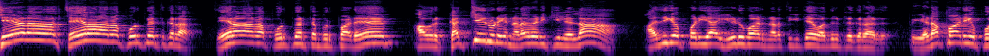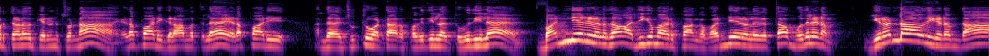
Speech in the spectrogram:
செயலாளர் செயலாளராக பொறுப்பேற்றுக்கிறார் செயலாளராக பொறுப்பேற்ற பிற்பாடு அவர் கட்சியினுடைய நடவடிக்கையில எல்லாம் அதிகப்படியாக ஈடுபாடு நடத்திக்கிட்டே வந்துக்கிட்டு இருக்கிறாரு. இப்போ எடப்பாடியை பொறுத்த அளவுக்கு என்னன்னு சொன்னால் எடப்பாடி கிராமத்தில் எடப்பாடி அந்த சுற்று வட்டார பகுதியில் தொகுதியில் வன்னியர்கள் தான் அதிகமாக இருப்பாங்க. வன்னியர்களுக்கு தான் முதலிடம். இரண்டாவது இடம் தான்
